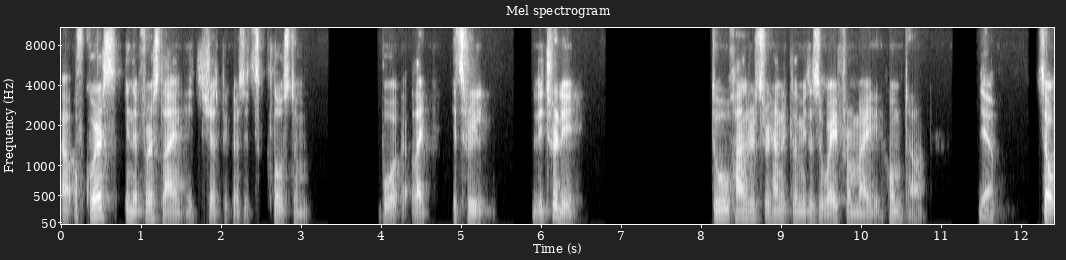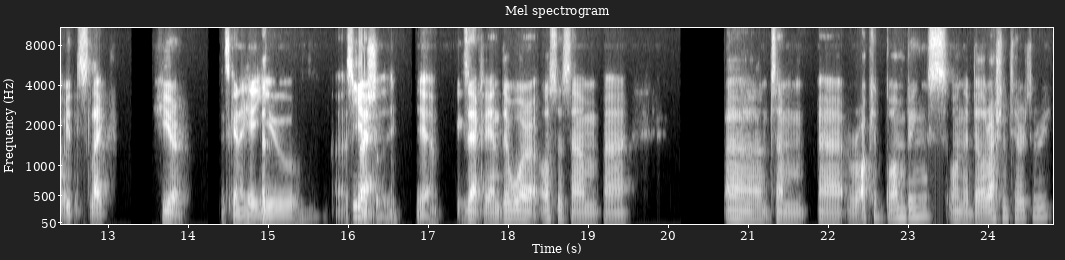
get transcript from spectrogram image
Uh, of course in the first line it's just because it's close to like it's really literally 200 300 kilometers away from my hometown. Yeah. So it's like here. It's gonna hit But- you uh, especially. Yeah. Exactly and there were also some uh, um some uh, rocket bombings on the belarusian territory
